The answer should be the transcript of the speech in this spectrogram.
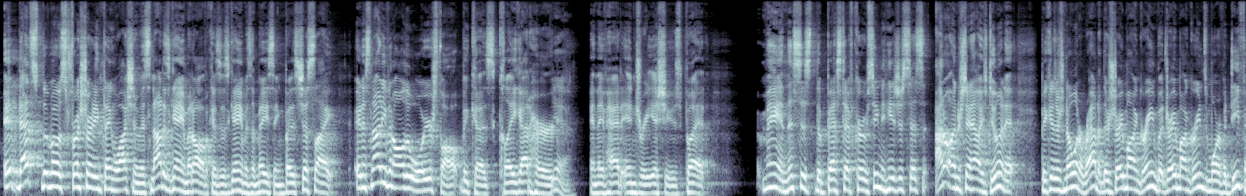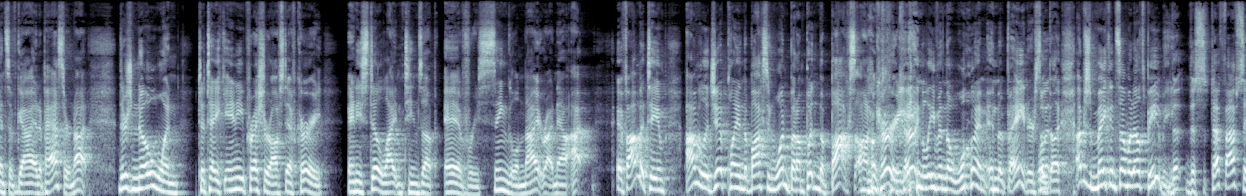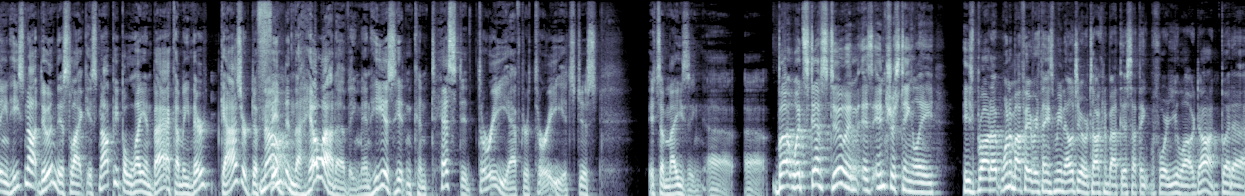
It, that's the most frustrating thing watching him. It's not his game at all because his game is amazing, but it's just like, and it's not even all the Warriors' fault because Klay got hurt Yeah. And they've had injury issues. But man, this is the best Steph Curry we've seen, and he just says, I don't understand how he's doing it because there's no one around him. There's Draymond Green, but Draymond Green's more of a defensive guy and a passer. Not there's no one to take any pressure off Steph Curry, and he's still lighting teams up every single night right now. I. If I'm a team, I'm legit playing the box in one, but I'm putting the box on Curry, and leaving the one in the paint or something. like, I'm just making someone else beat me. the the stuff I've seen, he's not doing this like it's not people laying back. I mean, their guys are defending the hell out of him, and he is hitting contested three after three. It's just, it's amazing. Uh, uh, But what Steph's doing is interestingly, he's brought up one of my favorite things. Me and LJ were talking about this, I think, before you logged on. But uh,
